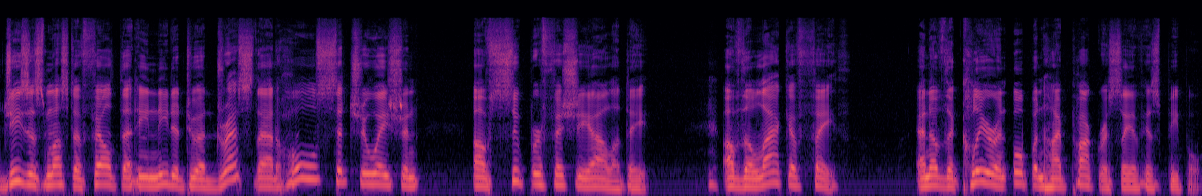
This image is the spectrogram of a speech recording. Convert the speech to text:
Jesus must have felt that he needed to address that whole situation of superficiality, of the lack of faith, and of the clear and open hypocrisy of his people.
